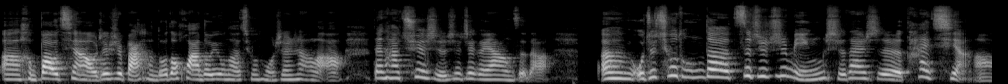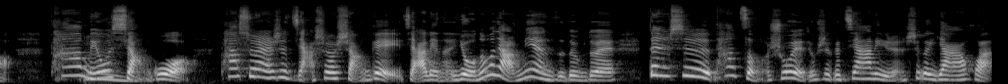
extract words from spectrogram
啊，很抱歉啊，我这是把很多的话都用到秋桐身上了啊，但他确实是这个样子的。嗯，我觉得秋桐的自知之明实在是太浅了，他没有想过，他虽然是假设赏给贾琏的，有那么点面子，对不对？但是他怎么说也就是个家里人，是个丫鬟。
